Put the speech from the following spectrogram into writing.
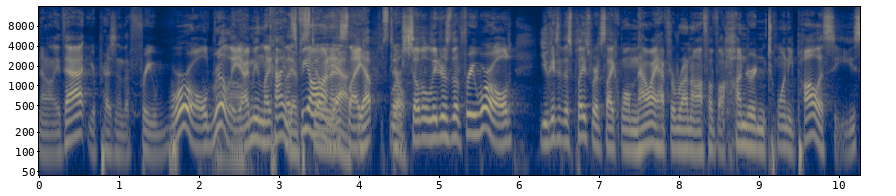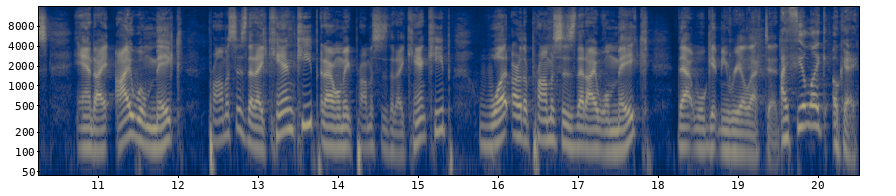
not only that, you're president of the free world. Really, I mean, like kind let's be still, honest. yeah. Like Yep, still. we're still the leaders of the free world. You get to this place where it's like, well, now I have to run off of 120 policies, and I I will make promises that I can keep, and I will make promises that I can't keep. What are the promises that I will make that will get me reelected? I feel like okay,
